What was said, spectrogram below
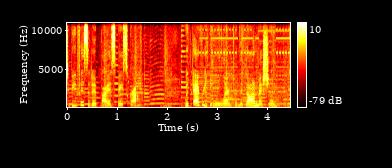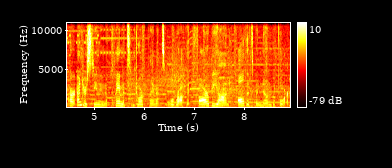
to be visited by a spacecraft. With everything we learned from the Dawn mission, our understanding of planets and dwarf planets will rocket far beyond all that's been known before.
